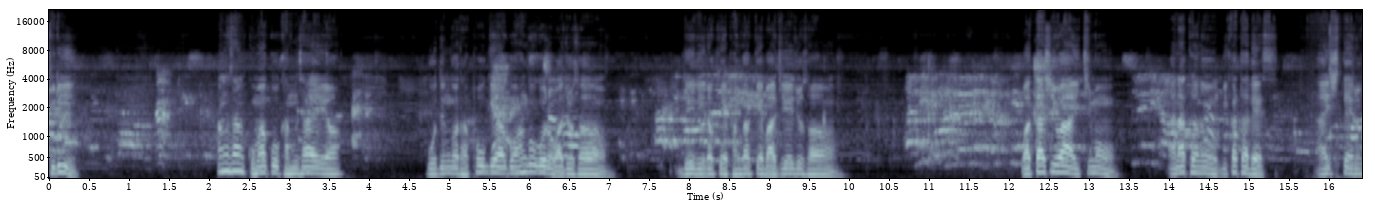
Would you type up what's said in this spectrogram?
주리 항상 고맙고 감사해요. 모든 거 다 포기하고 한국으로 와줘서 늘 이렇게 반갑게 맞이해줘서 와타시와 이치모 아나타노 미카타 데스 아이시테루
